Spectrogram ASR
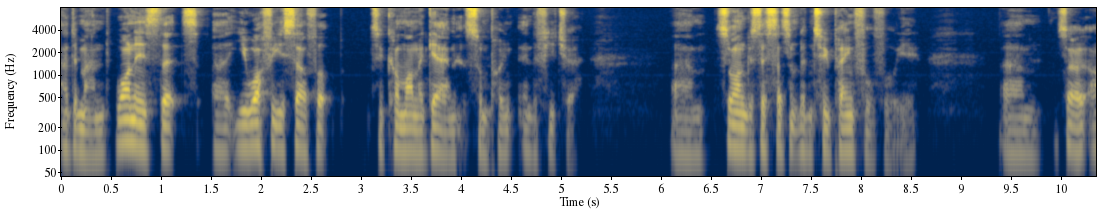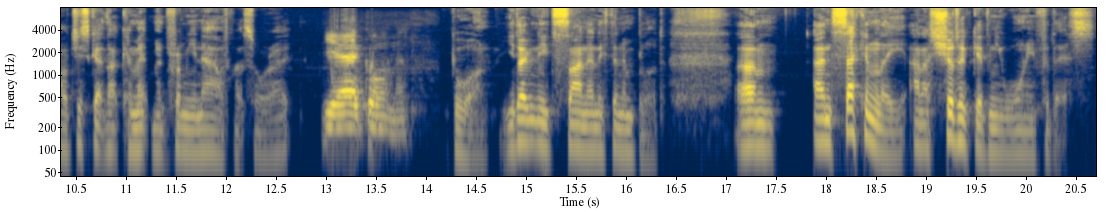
I demand. One is that uh, you offer yourself up to come on again at some point in the future, um, so long as this hasn't been too painful for you. Um, so I'll just get that commitment from you now, if that's all right. Yeah, go on then go on. You don't need to sign anything in blood. Um, and secondly, and I should have given you warning for this,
